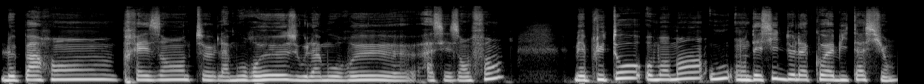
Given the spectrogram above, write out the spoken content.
le parent présente l'amoureuse ou l'amoureux euh, à ses enfants, mais plutôt au moment où on décide de la cohabitation.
